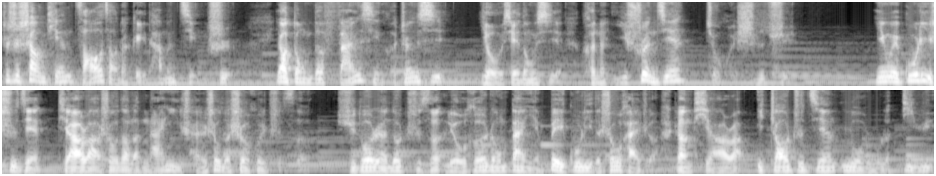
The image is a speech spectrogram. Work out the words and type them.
这是上天早早的给他们警示，要懂得反省和珍惜。有些东西可能一瞬间就会失去。因为孤立事件，Tara 受到了难以承受的社会指责，许多人都指责柳和荣扮演被孤立的受害者，让 Tara 一朝之间落入了地狱。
